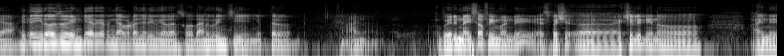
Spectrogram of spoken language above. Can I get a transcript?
యా అయితే ఈరోజు ఎన్టీఆర్ గారిని కలవడం జరిగింది కదా సో దాని గురించి ఏం చెప్తారు ఆయన? వెరీ నైస్ ఆఫ్ హిమ్ అండి. ఎస్పెషల్ యాక్చువల్లీ నేను ఆయన్ని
